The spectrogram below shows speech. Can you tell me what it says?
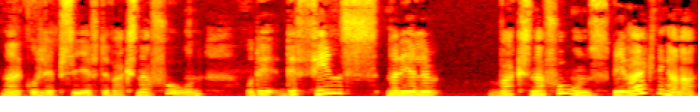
narkolepsi efter vaccination. Och det, det finns, när det gäller vaccinationsbiverkningarna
